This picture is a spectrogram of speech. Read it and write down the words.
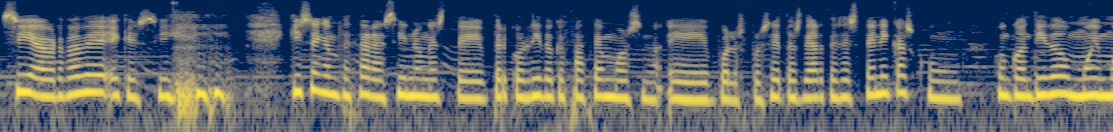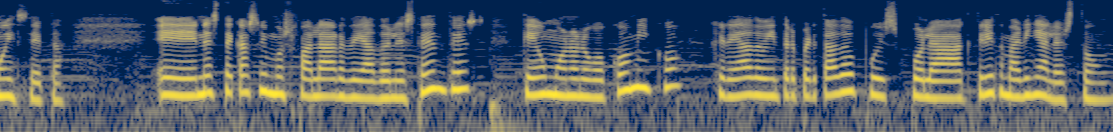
Sí, a verdade é que sí. Quisen empezar así non este percorrido que facemos eh, polos proxectos de artes escénicas cun, cun contido moi, moi zeta. Eh, neste caso imos falar de Adolescentes, que é un monólogo cómico creado e interpretado pois pola actriz Mariña Lestón.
